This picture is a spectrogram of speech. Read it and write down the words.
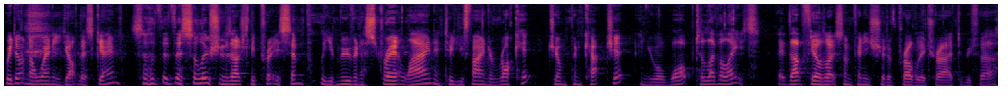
we don't know when he got this game. So the, the solution is actually pretty simple. You move in a straight line until you find a rocket, jump and catch it, and you will warp to level 8. Eh, That feels like something he should have probably tried, to be fair.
